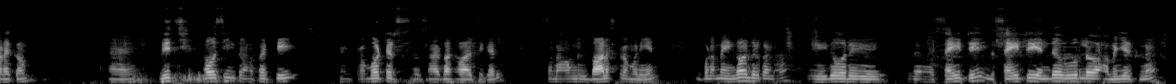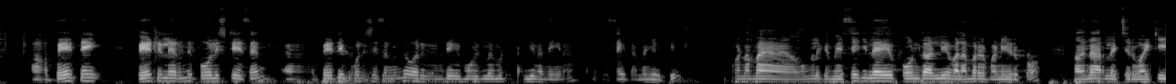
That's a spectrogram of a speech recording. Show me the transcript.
வணக்கம். Rich housing property and promoters சார்பாக வாழ்த்துக்கள். ஸோ நான் உங்கள் பாலசுப்ரமணியன். இப்போ நம்ம எங்கே வந்திருக்கோம்னா இது ஒரு சைட்டு இந்த சைட்டு எந்த ஊரில் அமைஞ்சிருக்குன்னா பேட்டை பேட்டையிலேருந்து போலீஸ் ஸ்டேஷன் பேட்டை போலீஸ் ஸ்டேஷன்லேருந்து ஒரு ரெண்டு மூணு கிலோமீட்டர் தள்ளி வந்தீங்கன்னா இந்த சைட் அமைஞ்சிருக்கு. இப்போ நம்ம உங்களுக்கு மெசேஜில் ஃபோன் கால்லையும் விளம்பரம் பண்ணியிருப்போம். பதினாறு லட்ச ரூபாய்க்கு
